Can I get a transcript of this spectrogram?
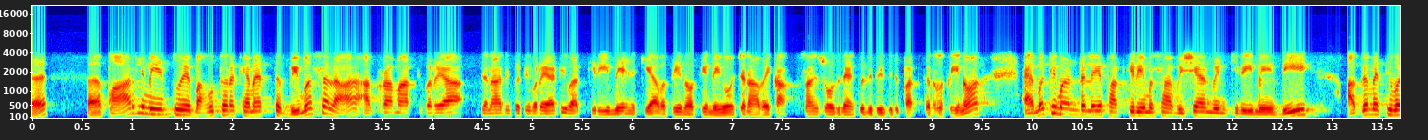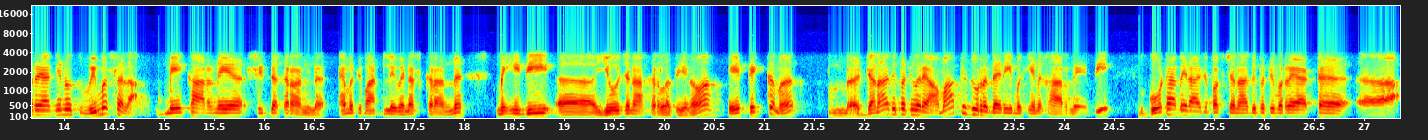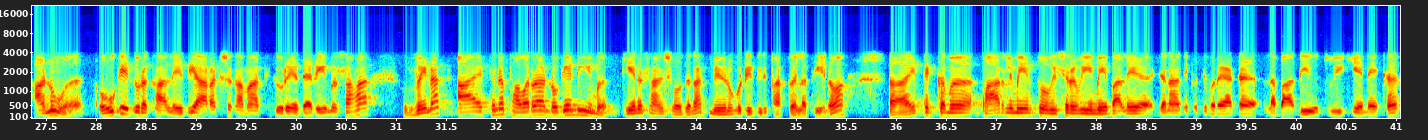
පාර්ලිමේන්තුවේ බහුතර කැමැත්ත විමසලා අක්‍රාමාර්තිවරයා ජනාධිපතිවරයාට ඉවත් කිරීමේ හැකියාව තියෙනවා කියන යෝජනාව එකක් සංශෝධනයක් විදිහට ඉදිරිපත් කරලා තියෙනවා. ඇමති මණ්ඩලය පත් කිරීම සහ විෂයන් වෙන් කිරීමේදී අගමැතිවරයාගෙනුත් විමසලා මේ කාරණය සිද්ධ කරන්න ඇමති මණ්ඩලය වෙනස් කරන්න මෙහිදී යෝජනා කරලා තියෙනවා. ඒත් එක්කම ජනාධිපතිවරයා අමාත්‍ය දුර දැරීම කියන කාරණේදී ගෝඨාභය රාජපක්ෂ ජනාධිපතිවරයාට අනුව ඔහුගේ දුර කාලයේදී ආරක්ෂක අමාත්‍ය දුරය දැරීම සහ වෙනත් ආයතන පවරා නොගැනීම කියන සංශෝධනක් මේ වෙනකොට ඉදිරිපත් වෙලා තියෙනවා. ඒත් එක්කම පාර්ලිමේන්තුව විසිරවීමේ බලය ජනාධිපතිවරයාට ලබා දිය යුතුයි කියන එක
